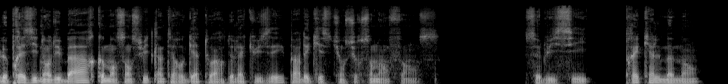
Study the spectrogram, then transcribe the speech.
Le président du bar commence ensuite l'interrogatoire de l'accusé par des questions sur son enfance. Celui-ci, très calmement,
